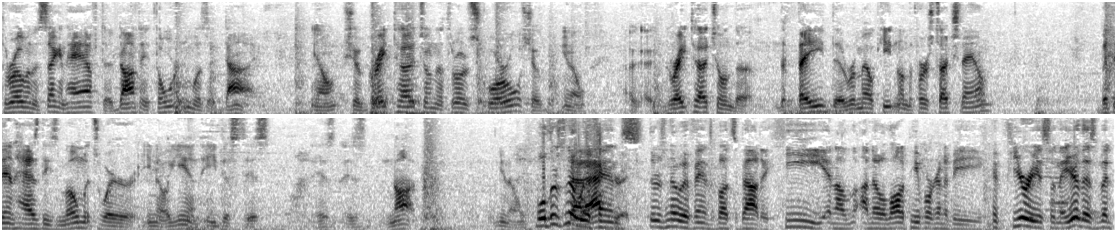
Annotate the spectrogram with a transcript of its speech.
throw in the second half to Dont'e Thornton was a dime. You know, showed great touch on the throw to Squirrel. Showed you know a, a great touch on the the fade to Ramel Keyton on the first touchdown. But then has these moments where you know again he just is is is not you know. Well, there's no ifs there's no ifs ands buts about it. He and I, I know a lot of people are going to be furious when they hear this, but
